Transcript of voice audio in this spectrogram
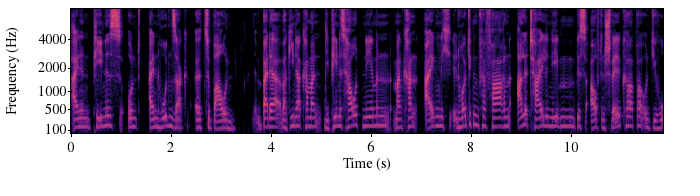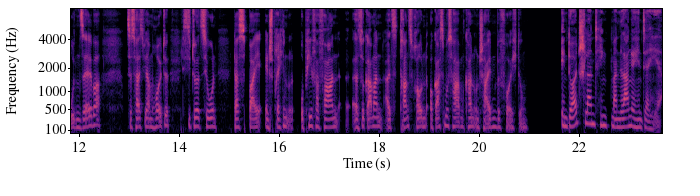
einen Penis und einen Hodensack äh, zu bauen. Bei der Vagina kann man die Penishaut nehmen. Man kann eigentlich in heutigen Verfahren alle Teile nehmen, bis auf den Schwellkörper und die Hoden selber. Das heißt, wir haben heute die Situation, dass bei entsprechenden OP-Verfahren äh, sogar man als Transfrau einen Orgasmus haben kann und Scheidenbefeuchtung. In Deutschland hinkt man lange hinterher.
